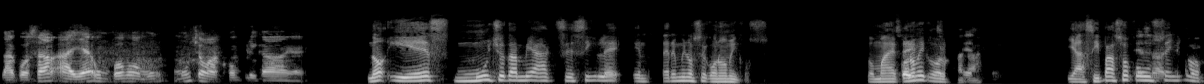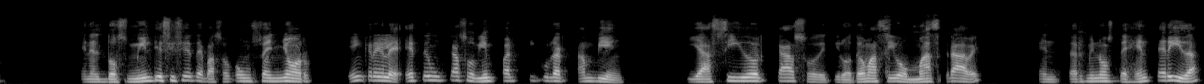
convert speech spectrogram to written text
la cosa allá es un poco mucho más complicada que No, y es mucho también accesible en términos económicos. Son más económicos Y así pasó con un señor, en el 2017 pasó con un señor, increíble, este es un caso bien particular también, y ha sido el caso de tiroteo masivo más grave en términos de gente herida,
